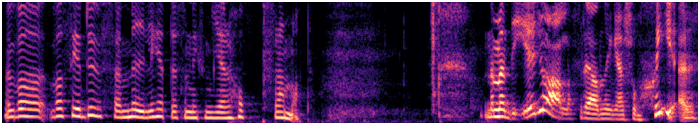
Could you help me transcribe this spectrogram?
Men vad, vad ser du för möjligheter som liksom ger hopp framåt? Nej men det är ju alla förändringar som sker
